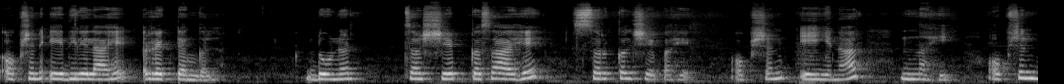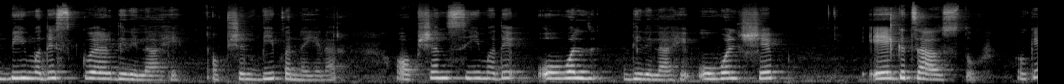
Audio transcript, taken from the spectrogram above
ऑप्शन ए दिलेला आहे रेक्टँगल. डोनटचा शेप कसा आहे? सर्कल शेप आहे. ऑप्शन ए येणार नाही. ऑप्शन बीमध्ये स्क्वेअर दिलेला आहे. ऑप्शन बी पण नाही येणार. ऑप्शन सीमध्ये ओवल दिलेला आहे. ओवल शेप एगचा असतो. ओके?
